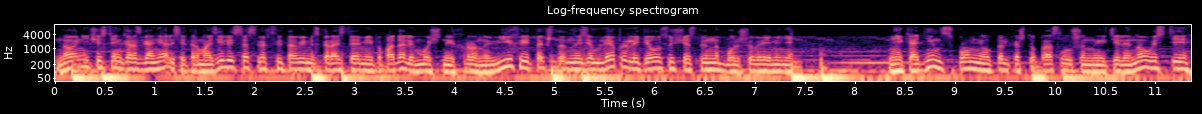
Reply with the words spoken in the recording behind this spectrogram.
Но они частенько разгонялись и тормозились со сверхсветовыми скоростями и попадали в мощные хроновихри, так что на Земле пролетело существенно больше времени. Никодим вспомнил только что прослушанные теленовости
